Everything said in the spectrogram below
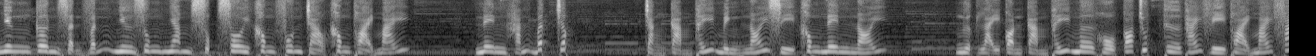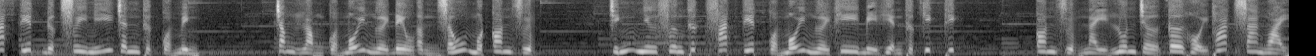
nhưng cơn giận vẫn như dung nham sụp sôi không phun trào không thoải mái. Nên hắn bất chấp. Chẳng cảm thấy mình nói gì không nên nói. Ngược lại còn cảm thấy mơ hồ có chút thư thái vì thoải mái phát tiết được suy nghĩ chân thực của mình. Trong lòng của mỗi người đều ẩn giấu một con ruột. Chính như phương thức phát tiết của mỗi người khi bị hiện thực kích thích. Con ruột này luôn chờ cơ hội thoát ra ngoài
